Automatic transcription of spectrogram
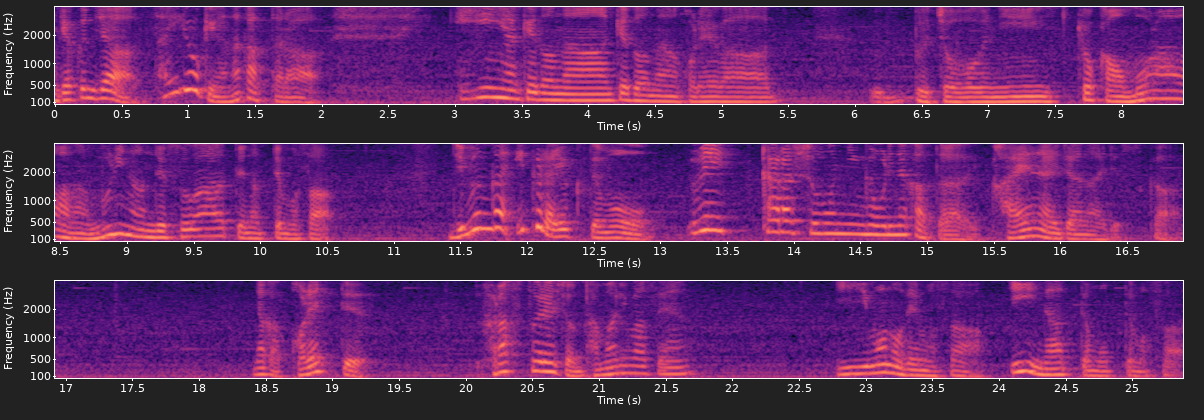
逆にじゃあ裁量権がなかったらいいんやけどなけどなこれは。部長に許可をもらわな無理なんですわってなってもさ。自分がいくら良くても上から承認が下りなかったら買えないじゃないですか。なんかこれってフラストレーションたまりません？いいものでもさいいなって思ってもさ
